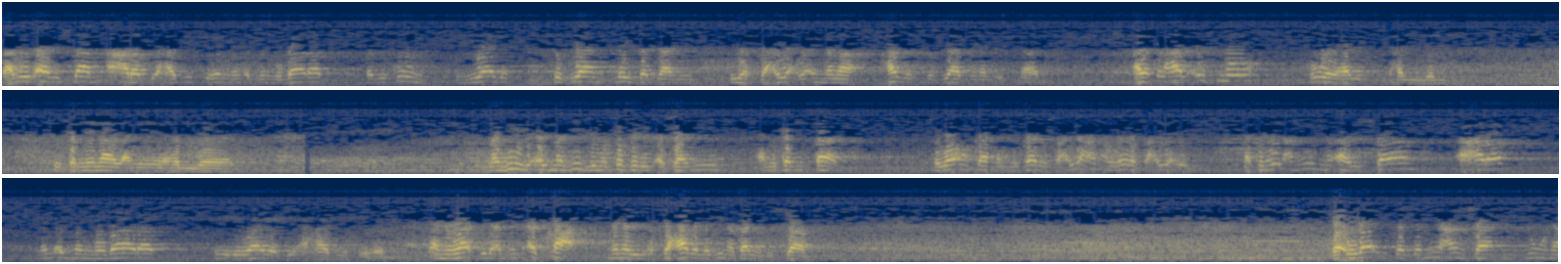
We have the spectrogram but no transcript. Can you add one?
فعميل أهل الشام أعرف بحديثهم من ابن المبارك فبيكون زيادة سفيان ليست يعني هي الصحيح وإنما حذف سفيان من الإسناد. على كل حال اسمه هو هل هل شو سميناه يعني هل مزيد المزيد بمتصل الأسانيد يعني كمثال. سواء كان المثال صحيحا أو غير صحيح لكن هو عم انه أهل الشام أعرف من ابن المبارك في رواية أحاديثهم. لأنه واسل بن الأسقع من الصحابة الذين كانوا في الشام. فأولئك جميعا شاميون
